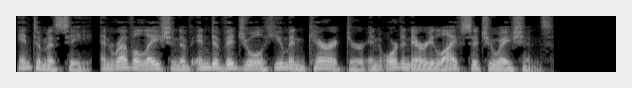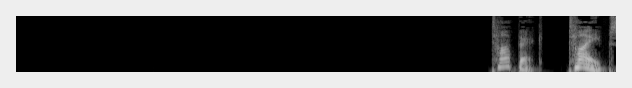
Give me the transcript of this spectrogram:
intimacy, and revelation of individual human character in ordinary life situations. Topic: Types.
